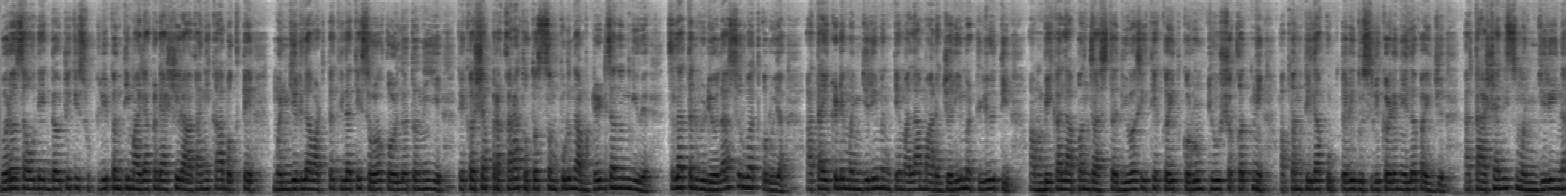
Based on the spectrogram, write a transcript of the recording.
बरं जाऊ दे एकदाची ती सुटली पण ती माझ्याकडे अशी रागाने का बघते? मंजिरीला वाटतं तिला ते सगळं कळलं तर नाहीये. ते कशा प्रकारात होतं संपूर्ण अपडेट जाणून घेऊया. चला तर व्हिडिओला सुरुवात करूया. आता इकडे मंजिरी म्हणते मला मार्जरी म्हटली होती. अंबिकाला आपण जास्त दिवस इथे कैद करून ठेवू शकत नाही. आपण तिला कुठतरी दुसरीकडे नेलं पाहिजे. आता अशानेच मंजिरी ना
